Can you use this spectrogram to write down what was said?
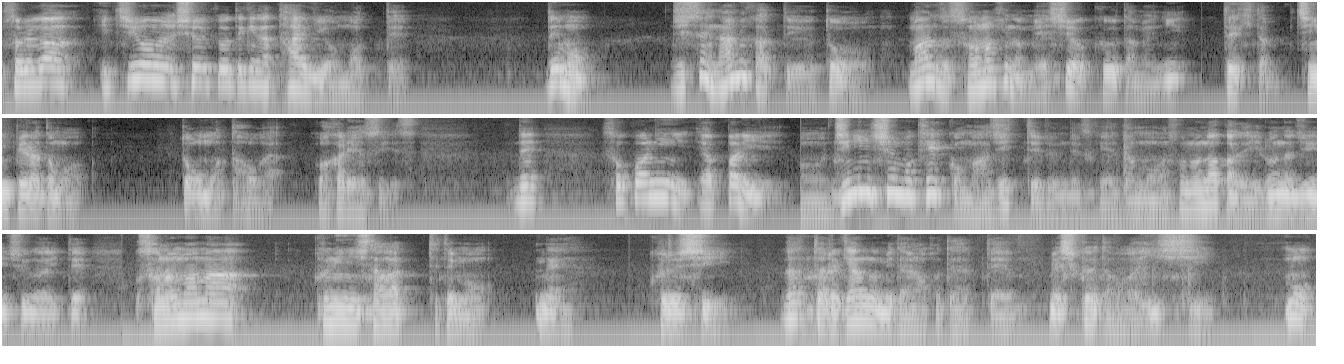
それが一応宗教的な大義を持ってでも実際何かっていうとまずその日の飯を食うためにできたチンピラどもと思った方が分かりやすいです。でそこにやっぱり人種も結構混じってるんですけれどもその中でいろんな人種がいてそのまま国に従っててもね苦しいだったらギャングみたいなことやって飯食えた方がいいしもう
